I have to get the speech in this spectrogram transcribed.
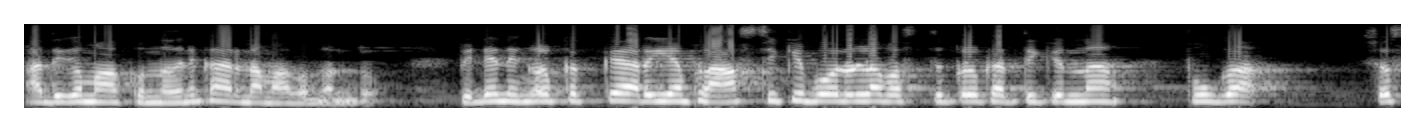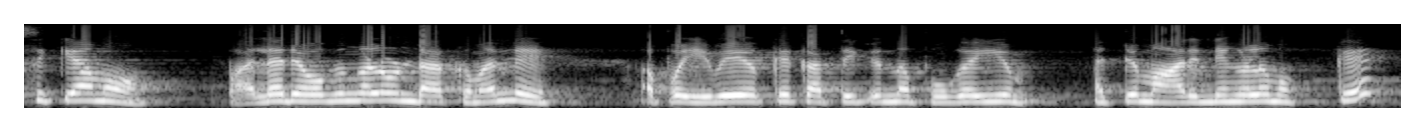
അധികമാക്കുന്നതിന് കാരണമാകുന്നുണ്ട്. പിന്നെ നിങ്ങൾക്കൊക്കെ അറിയാം പ്ലാസ്റ്റിക് പോലുള്ള വസ്തുക്കൾ കത്തിക്കുന്ന പുക ശ്വസിക്കാമോ? പല രോഗങ്ങളും ഉണ്ടാക്കും അല്ലേ? അപ്പോൾ ഇവയൊക്കെ കത്തിക്കുന്ന പുകയും മറ്റു മാലിന്യങ്ങളും ഒക്കെ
